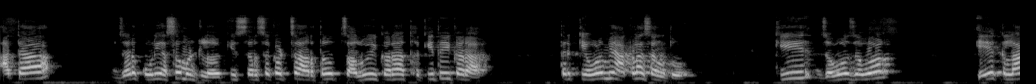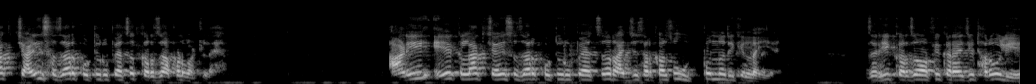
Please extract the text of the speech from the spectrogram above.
आता जर कोणी असं म्हटलं की सरसकटचा अर्थ चालूही करा थकीतही करा तर केवळ मी आकडा सांगतो की जवळजवळ एक लाख चाळीस हजार कोटी रुपयाचं कर्ज आपण वाटलंय. आणि एक लाख चाळीस हजार कोटी रुपयाचं राज्य सरकारचं उत्पन्न देखील नाही आहे जर ही कर्जमाफी करायची ठरवली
